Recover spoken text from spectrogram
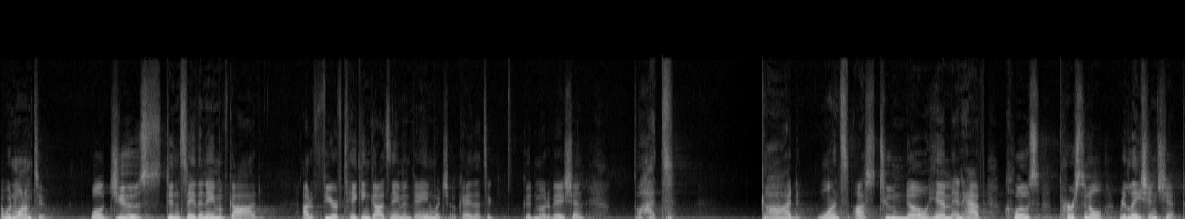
I wouldn't want them to. Well, Jews didn't say the name of God out of fear of taking God's name in vain, which, okay, that's a good motivation. But God wants us to know Him and have close personal relationship.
